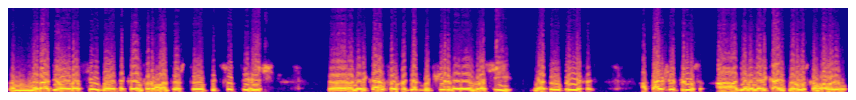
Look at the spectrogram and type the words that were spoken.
На радио России была такая информация, что 500 тысяч э, американцев хотят быть фермерами в России, готовы приехать. А также плюс а, один американец на русском говорил,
